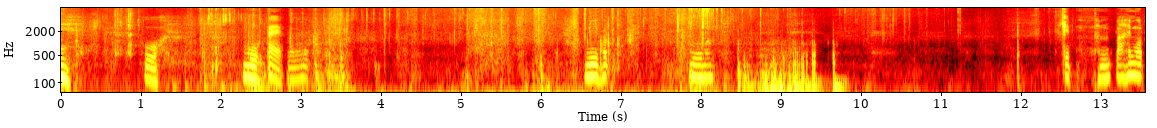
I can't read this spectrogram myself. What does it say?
นี่ โอ้หมูแตกแล้วเนี่ยนี่ครับหมูมาเก็บทำน้ำปลาให้หมด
